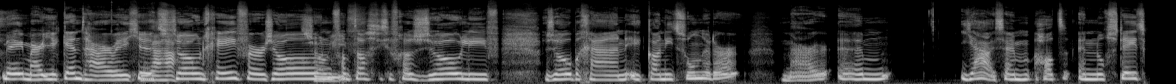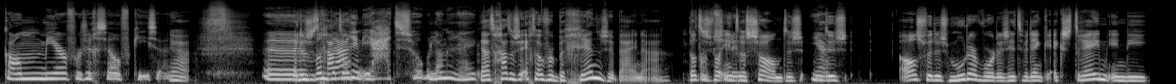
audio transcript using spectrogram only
Nee, maar je kent haar, weet je. Ja. Zo'n gever, Zo zo'n fantastische vrouw. Zo lief, zo begaan. Ik kan niet zonder haar. Maar ehm, ja, zij had en nog steeds kan meer voor zichzelf kiezen. Ja. Eh, dus het want gaat daarin, ja, het is zo belangrijk. ja, het gaat dus echt over begrenzen bijna. Dat is wel interessant. Dus, Ja. dus als we dus moeder worden, zitten we denk ik extreem in die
